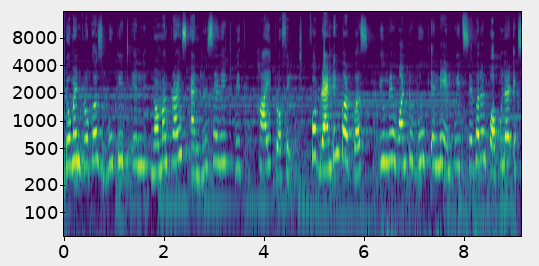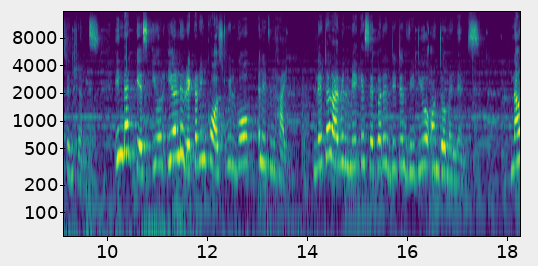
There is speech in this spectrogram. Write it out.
domain brokers book it in normal price and resell it with high profit. For branding purpose, you may want to book a name with several popular extensions. In that case, your yearly recurring cost will go a little high. Later, I will make a separate detailed video on domain names. Now,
